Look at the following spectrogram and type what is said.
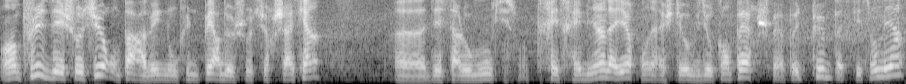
En plus des chaussures, on part avec donc une paire de chaussures chacun. Euh, des Salomon qui sont très très bien d'ailleurs, qu'on a acheté au Videocamper, je fais un peu de pub parce qu'ils sont bien.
